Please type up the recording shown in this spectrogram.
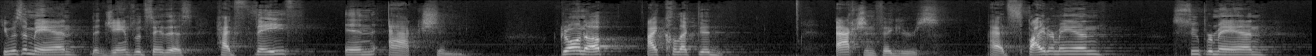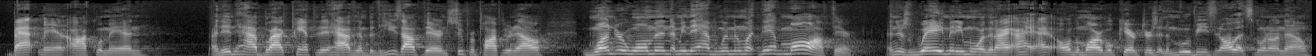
He was a man that James would say this had faith in action. Growing up, I collected action figures. I had Spider Man, Superman, Batman, Aquaman. I didn't have Black Panther, didn't have them, but he's out there and super popular now. Wonder Woman. I mean, they have women, they have them all out there. And there's way many more than I, I, I all the Marvel characters and the movies and all that's going on now.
